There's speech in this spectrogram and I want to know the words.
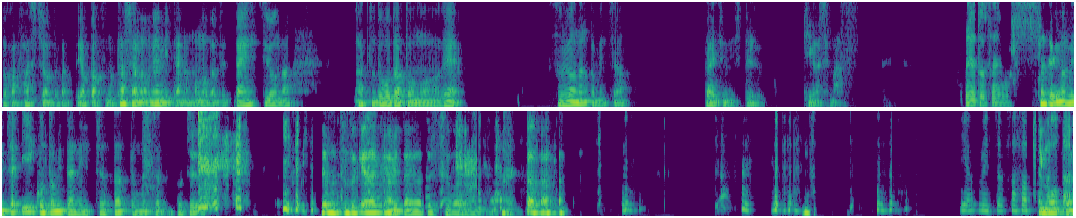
とかファッションとかってやっぱその他者の目みたいなものが絶対に必要な活動だと思うのでそれはなんかめっちゃ大事にしてる気がします。ありがとうございます。なんか今めっちゃいいことみたいに言っちゃったって思っちゃった途中。でも続けなきゃみたいなってすごいなんか。いや、めっちゃ刺さってました。い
